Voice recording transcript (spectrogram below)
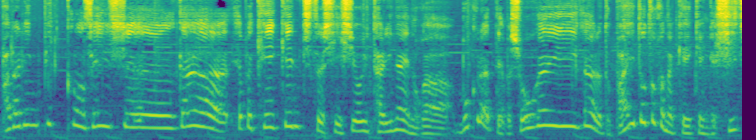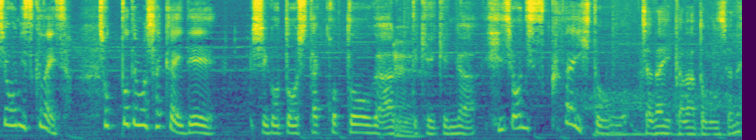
パラリンピックの選手がやっぱり経験値として非常に足りないのが僕らってやっぱ障害があるとバイトとかの経験が非常に少ないんですよちょっとでも社会で仕事をしたことがあるって経験が非常に少ない人じゃないかなと思うんですよね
